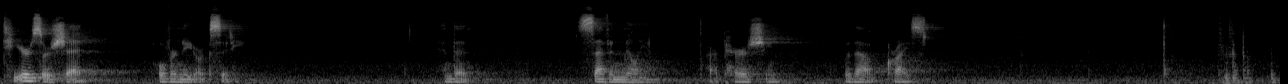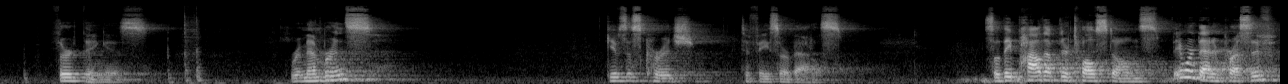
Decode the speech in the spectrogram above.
tears are shed over New York City and that seven million are perishing without Christ. Third thing is remembrance gives us courage to face our battles. So they piled up their 12 stones. They weren't that impressive,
